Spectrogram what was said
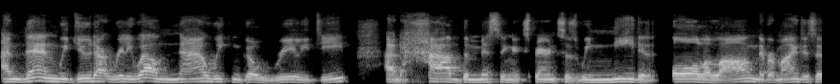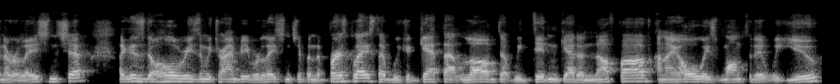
And then we do that really well. Now we can go really deep and have the missing experiences we needed all along never mind just in a relationship. Like this is the whole reason we try and be a relationship in the first place that we could get that love that we didn't get enough of. And i always wanted it with you.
